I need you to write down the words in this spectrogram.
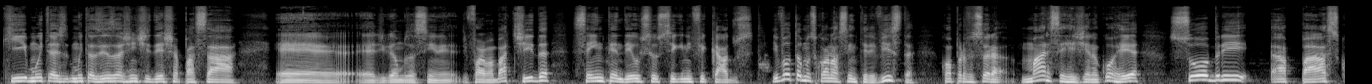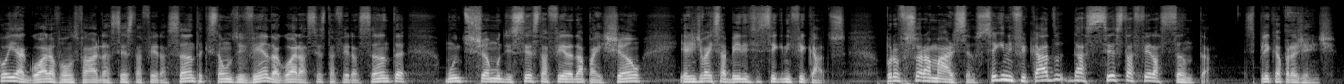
que muitas, muitas vezes a gente deixa passar, é, é, digamos assim, né, de forma batida, sem entender os seus significados. E voltamos com a nossa entrevista com a professora Márcia Regina Corrêa sobre a Páscoa e agora vamos falar da Sexta-feira Santa, que estamos vivendo agora a Sexta-feira Santa. Muitos chamam de Sexta-feira da Paixão e a gente vai saber esses significados. Professora Márcia, o significado da Sexta-feira Santa. Explica pra gente.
